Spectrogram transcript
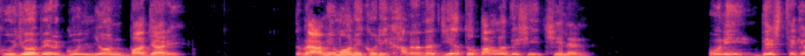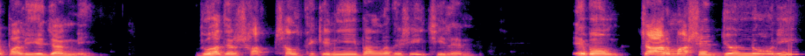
গুজবের গুঞ্জন বাজারে। তবে আমি মনে করি খালেদা জিয়া তো বাংলাদেশেই ছিলেন, উনি দেশ থেকে পালিয়ে যাননি। দু সাল থেকে নিয়েই বাংলাদেশেই ছিলেন। এবং চার মাসের জন্য উনি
